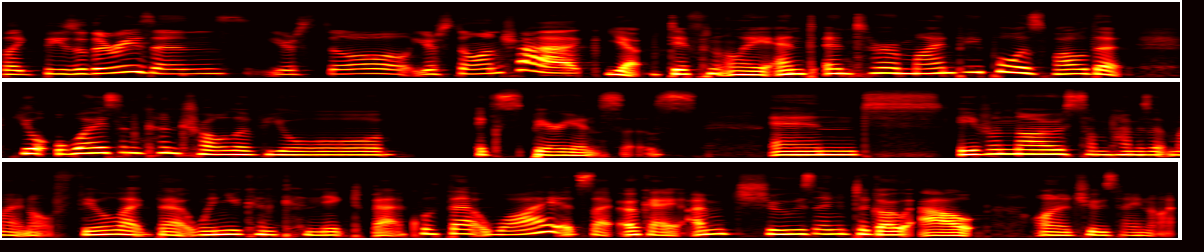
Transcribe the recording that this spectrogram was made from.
like these are the reasons you're still you're still on track. Yep, definitely. And and to remind people as well that you're always in control of your experiences. And even though sometimes it might not feel like that, when you can connect back with that why, it's like, okay, I'm choosing to go out on a Tuesday night.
